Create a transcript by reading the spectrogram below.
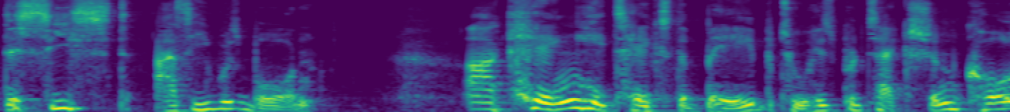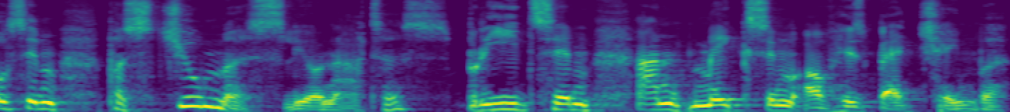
deceased as he was born. Our king, he takes the babe to his protection, calls him Posthumus Leonatus, breeds him, and makes him of his bedchamber,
